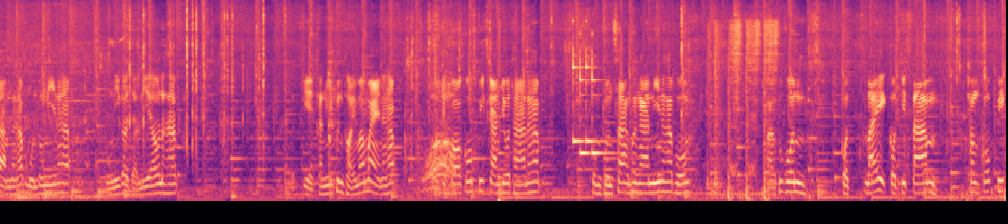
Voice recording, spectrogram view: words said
ต่ำนะครับ หมุนตรงนี้นะครับ ตรงนี้ก็จะเลี้ยวนะครับเกตคันนี้เพิ่งถอยมาใหม่นะครับเราจะขอโกปิการโยธานะครับทุ่มทุนสร้างเพื่องานนี้นะครับผมฝากทุกคนกดไลค์กดติดตาม ช่องโกปิก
